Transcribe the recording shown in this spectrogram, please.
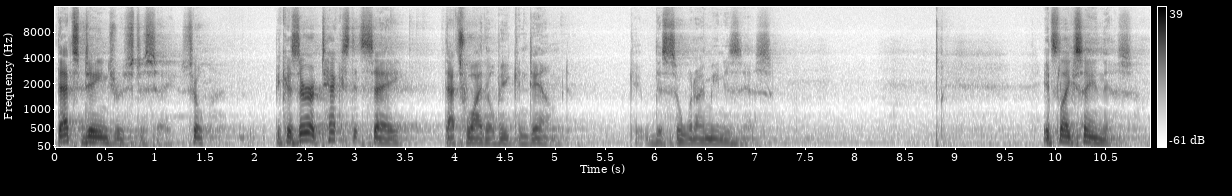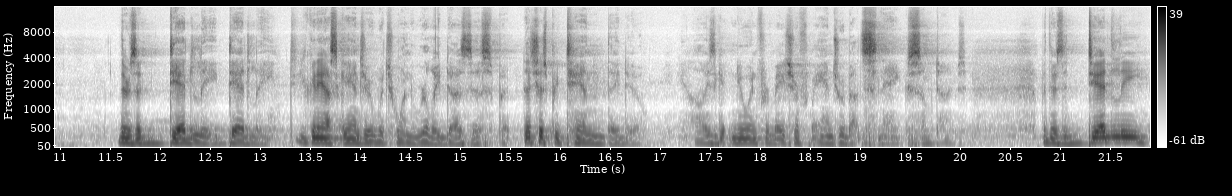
That's dangerous to say. So, because there are texts that say that's why they'll be condemned. Okay, this, so what I mean is this. It's like saying this. There's a deadly, deadly. You can ask Andrew which one really does this, but let's just pretend they do. I always get new information from Andrew about snakes sometimes. But there's a deadly,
